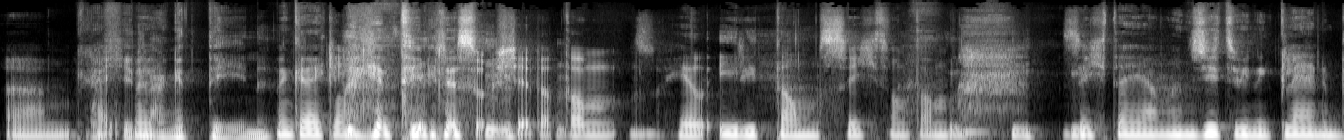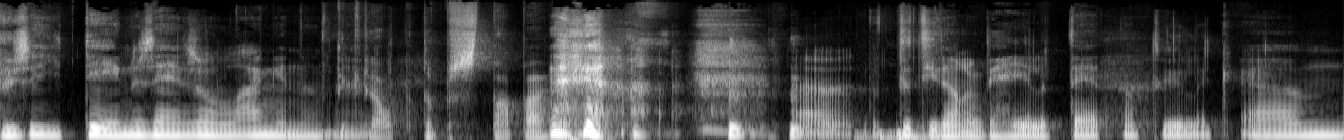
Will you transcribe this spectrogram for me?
ehm, ga Krijg je me- lange tenen. dan krijg ik lange tenen, zoals je dat dan heel irritant zegt. Want dan zegt hij, ja, maar dan zitten we in een kleine bus en je tenen zijn zo lang. En dan, Ik er altijd op stappen. ja. Eh, dat doet hij dan ook de hele tijd natuurlijk. Ehm,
